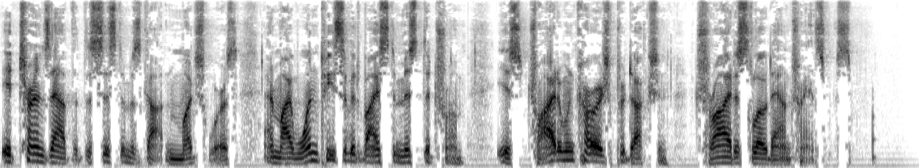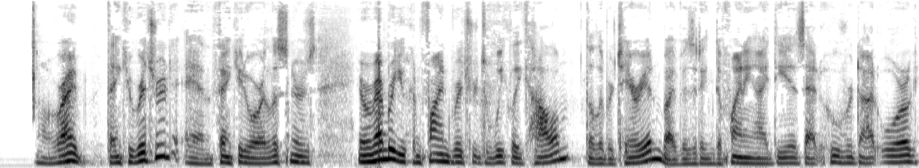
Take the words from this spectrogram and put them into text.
it turns out that the system has gotten much worse. And my one piece of advice to Mr. Trump is try to encourage production, try to slow down transfers. All right. Thank you, Richard, and thank you to our listeners. And remember, you can find Richard's weekly column, The Libertarian, by visiting defining ideas at hoover.org.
